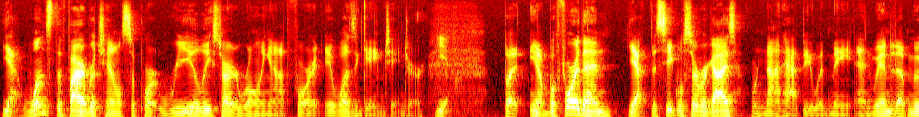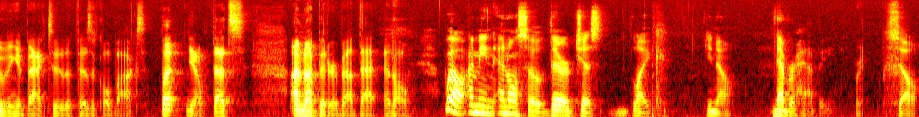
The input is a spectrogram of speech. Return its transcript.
Yeah once the fiber channel support really started rolling out for it it was a game changer Yeah. but you know before then yeah the sql server guys were not happy with me and we ended up moving it back to the physical box but you know that's i'm not bitter about that at all Well, I mean, and also they're just like, you know, never happy. Right. So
